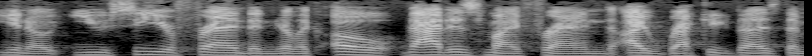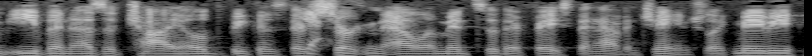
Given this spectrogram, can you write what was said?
you know you see your friend and you're like, "Oh, that is my friend." I recognize them even as a child because there's Yes. certain elements of their face that haven't changed. Like maybe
